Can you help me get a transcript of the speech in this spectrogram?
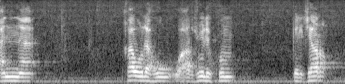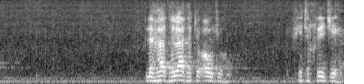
أن قوله وأرجلكم بالجر لها ثلاثة أوجه في تخريجها.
